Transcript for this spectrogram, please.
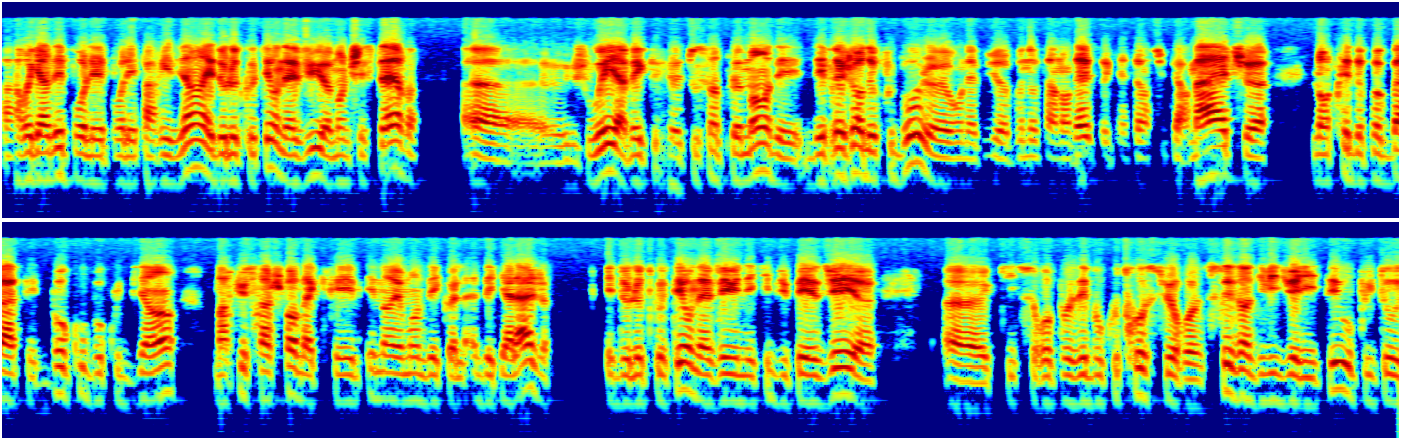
à regarder pour les pour les Parisiens. Et de l'autre côté, on a vu Manchester euh, jouer avec tout simplement des, des, vrais joueurs de football. On a vu Bruno Fernandez qui a fait un super match. L'entrée de Pogba a fait beaucoup beaucoup de bien. Marcus Rashford a créé énormément de décalage. Et de l'autre côté, on avait une équipe du PSG euh, qui se reposait beaucoup trop sur ses individualités, ou plutôt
